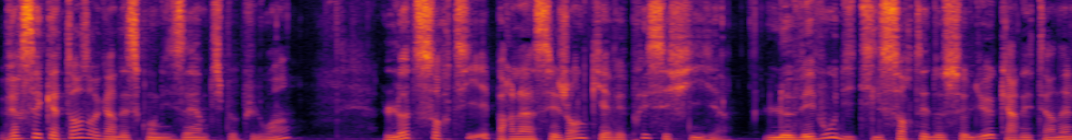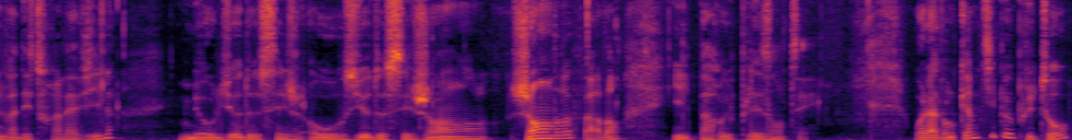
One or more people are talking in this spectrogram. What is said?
Verset 14, regardez ce qu'on lisait un petit peu plus loin. Lot sortit et parla à ses gens qui avaient pris ses filles. Levez-vous, dit-il, sortez de ce lieu, car l'Éternel va détruire la ville mais aux yeux de ces, aux yeux de ces gendres, pardon, il parut plaisanter. Voilà, donc un petit peu plus tôt,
